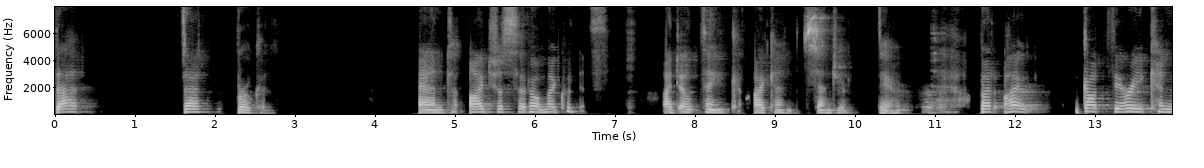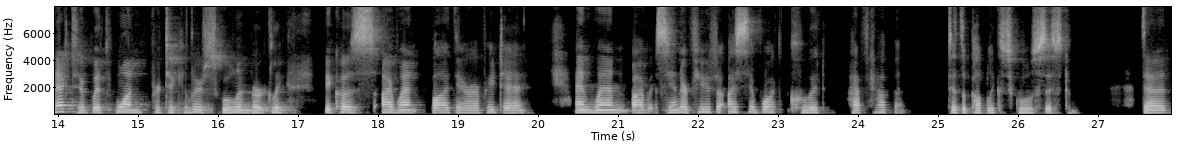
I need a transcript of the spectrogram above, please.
that that broken. And i just said oh my goodness i don't think i can send her there. Mm-hmm. but i got very connected with one particular school in berkeley because i went by there every day and when I was interviewed, I said, What could have happened to the public school system that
